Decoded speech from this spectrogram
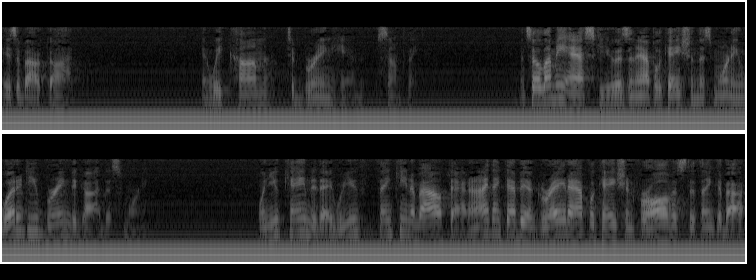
is about God. And we come to bring Him something. And so let me ask you, as an application this morning, what did you bring to God this morning? when you came today, were you thinking about that? And I think that'd be a great application for all of us to think about.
